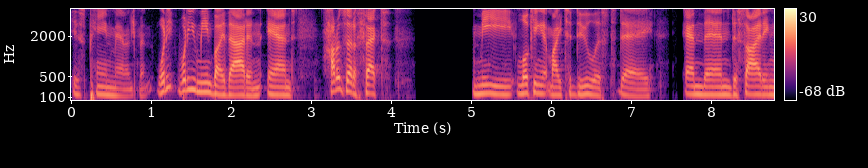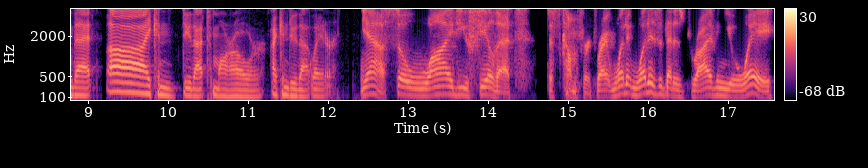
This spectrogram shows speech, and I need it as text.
is pain management. What do you, what do you mean by that, and and how does that affect me looking at my to-do list today and then deciding that uh, I can do that tomorrow or I can do that later. Yeah. So why do you feel that discomfort, right? What what is it that is driving you away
